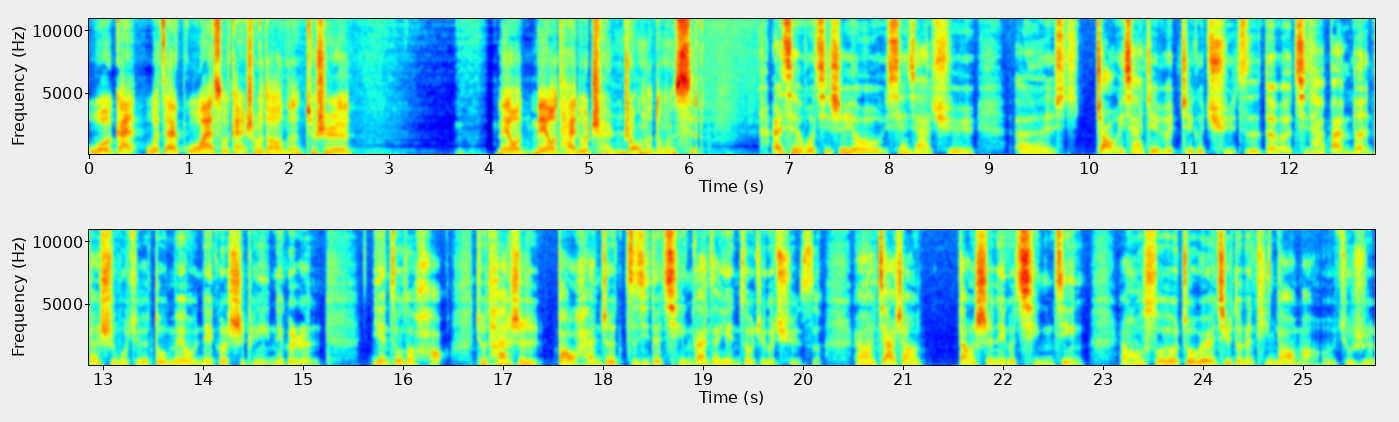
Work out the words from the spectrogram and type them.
我感我在国外所感受到的，就是没有没有太多沉重的东西。而且我其实有线下去呃找一下这个这个曲子的其他版本，但是我觉得都没有那个视频里那个人演奏的好。就他是饱含着自己的情感在演奏这个曲子，然后加上。当时那个情境，然后所有周围人其实都能听到嘛，就是，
